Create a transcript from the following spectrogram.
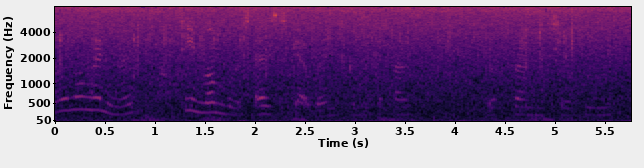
How long, I don't know. Team Rumble is says to get wins because we just have the friend to be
